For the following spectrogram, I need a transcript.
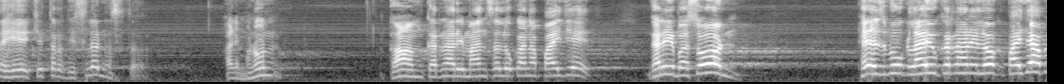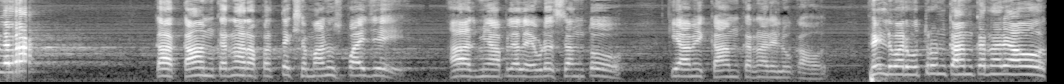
तर हे चित्र दिसलं नसतं. आणि म्हणून काम करणारी माणसं लोकांना पाहिजेत. घरी बसून फेसबुक लाईव्ह करणारे लोक पाहिजे आपल्याला? का काम करणारा प्रत्यक्ष माणूस पाहिजे? आज मी आपल्याला एवढंच सांगतो की आम्ही काम करणारे लोक आहोत. फील्डवर उतरून काम करणारे आहोत.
